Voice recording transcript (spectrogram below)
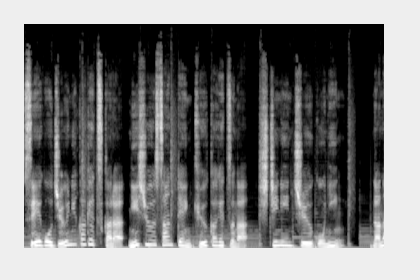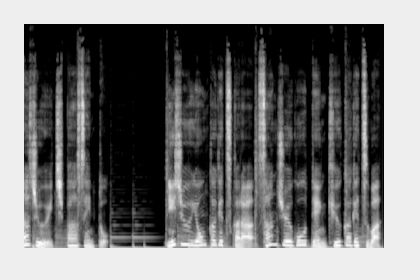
生後12ヶ月から23.9ヶ月が7人中5人、71%。24ヶ月から35.9ヶ月は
